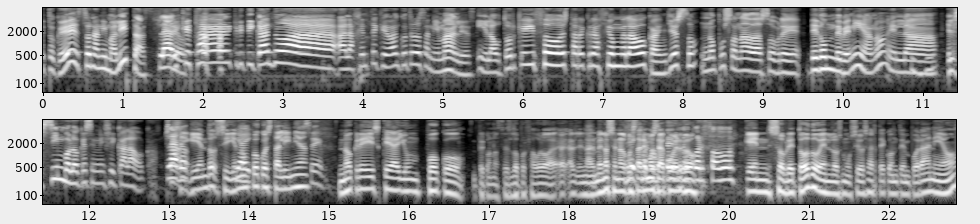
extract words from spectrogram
esto qué es? Son animalistas. Claro. Es que están criticando a, a la gente que va en contra de los animales. Y el autor que hizo esta recreación de la oca en yeso no puso nada sobre de dónde venía, ¿no? En la, El símbolo que significa la oca. Claro. Siguiendo, siguiendo Y hay- un poco esta línea, Sí. ¿no creéis que hay un poco, reconocedlo por favor, al menos en algo estaremos de acuerdo, por favor. que en- sobre todo en los museos de arte contemporáneo,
